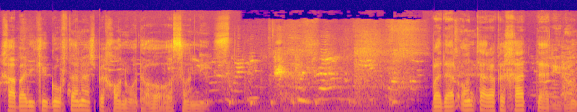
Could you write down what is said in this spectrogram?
خبری که گفتنش به خانواده ها آسان نیست. و در آن طرف خط در ایران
